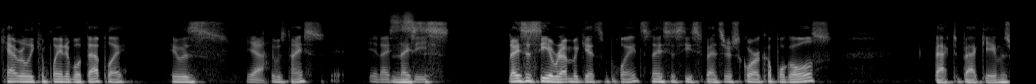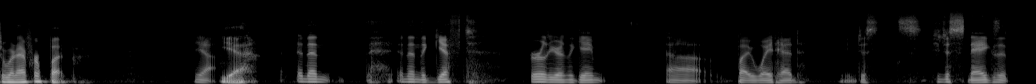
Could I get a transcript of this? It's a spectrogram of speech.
Can't really complain about that play. It was Yeah, it was nice. yeah, nice, nice to, see. Nice to see Aremba get some points. Nice to see Spencer score a couple goals, back to back games or whatever. But Yeah, yeah, and then and then the gift earlier in the game uh, by Whitehead. He just he just snags it,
